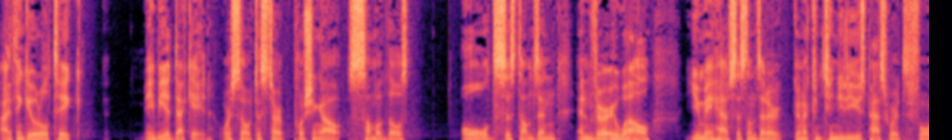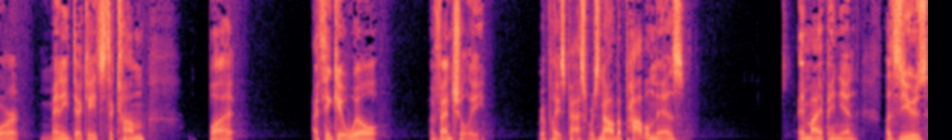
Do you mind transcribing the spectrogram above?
I think it will take maybe a decade or so to start pushing out some of those old systems and and very well you may have systems that are going to continue to use passwords for many decades to come but i think it will eventually replace passwords. Now, the problem is, in my opinion, let's use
